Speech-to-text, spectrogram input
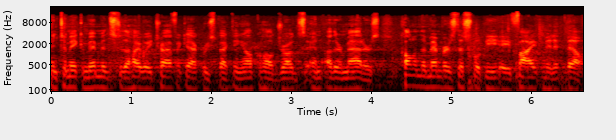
and to make amendments to the Highway Traffic Act respecting alcohol, drugs, and other matters. Calling the members, this will be a five-minute bell.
